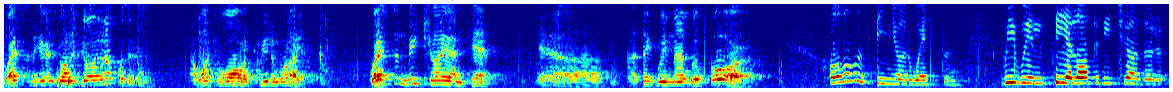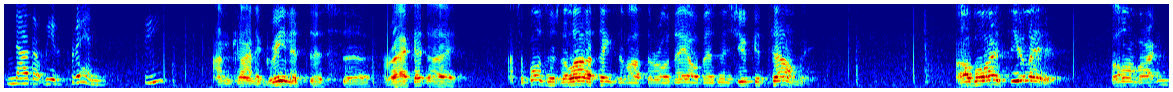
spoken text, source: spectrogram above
Weston here's going to join up with us. I want you all to treat him right. Weston, meet Cheyenne Kent. Yeah, I think we met before. Oh, Senor Weston, we will see a lot of each other now that we're friends. See? I'm kind of green at this uh, racket. I, I suppose there's a lot of things about the rodeo business you could tell me. Oh, boys, see you later. So long, Barton.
